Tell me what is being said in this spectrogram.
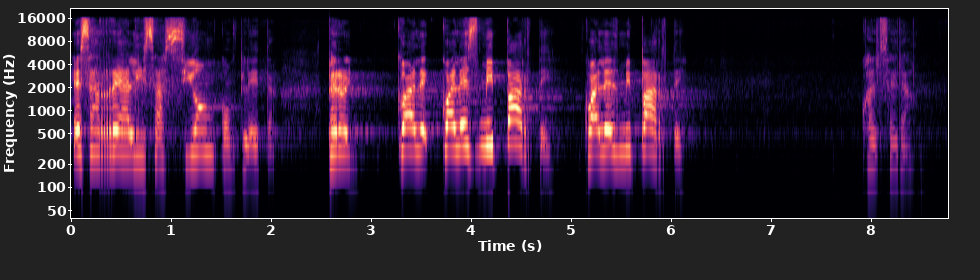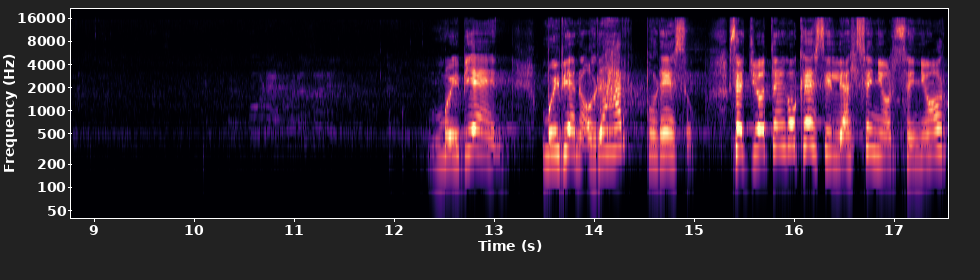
esa realización completa. Pero ¿cuál, ¿cuál es mi parte? ¿Cuál es mi parte? ¿Cuál será? Muy bien, muy bien, orar por eso. O sea, yo tengo que decirle al Señor, Señor,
